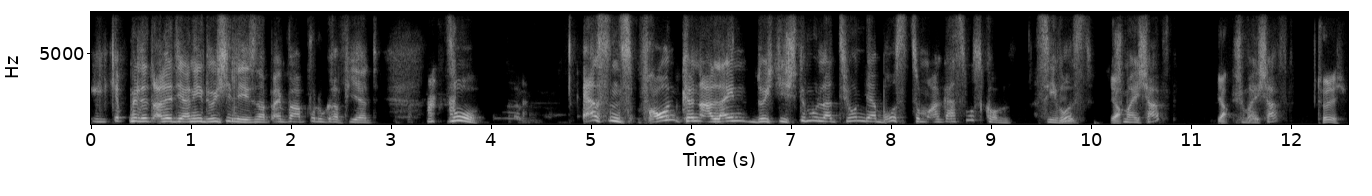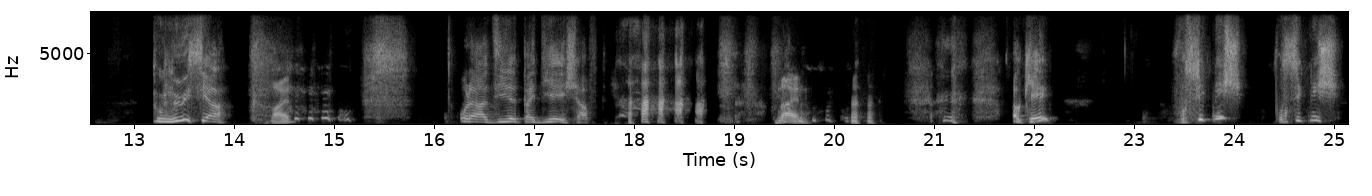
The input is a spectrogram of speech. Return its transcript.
ich hab mir das alle ja nie durchgelesen, habe einfach abfotografiert. So. Erstens, Frauen können allein durch die Stimulation der Brust zum Orgasmus kommen. Hast du gewusst? Hm. Ja. Geschafft? Ja. Geschafft? Natürlich. Du lügst ja. Nein. Oder hat sie das bei dir geschafft? Nein. Okay. Wusste ich nicht. Wusste ich nicht.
